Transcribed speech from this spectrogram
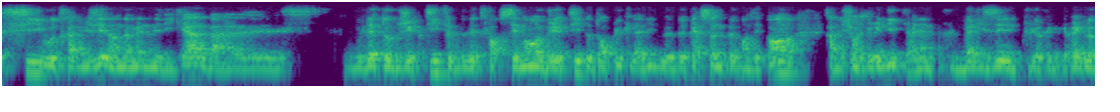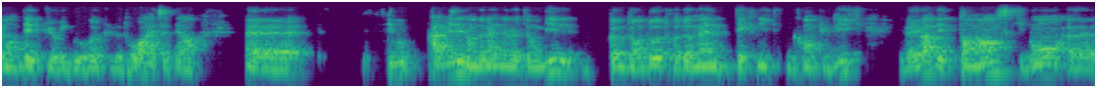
si vous traduisez dans le domaine médical, ben, vous êtes objectif vous êtes forcément objectif, d'autant plus que la vie de, personnes peut en dépendre. Tradition juridique, il n'y a rien de plus balisé, plus réglementé, plus rigoureux que le droit, etc. Euh, si vous traduisez dans le domaine de l'automobile, comme dans d'autres domaines techniques grand public, il va y avoir des tendances qui vont euh,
